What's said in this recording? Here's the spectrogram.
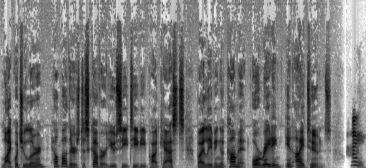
Like what you learn, help others discover UCTV podcasts by leaving a comment or rating in iTunes. Hi,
